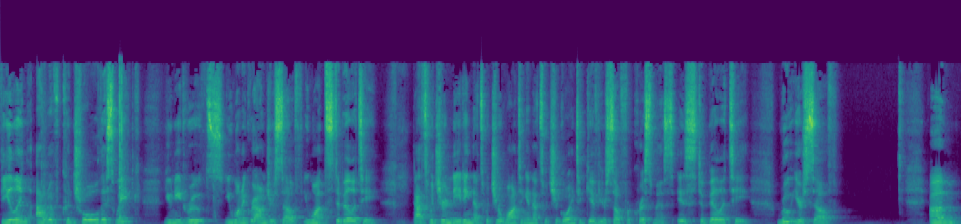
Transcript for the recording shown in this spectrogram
feeling out of control this week you need roots. You want to ground yourself. You want stability. That's what you're needing. That's what you're wanting. And that's what you're going to give yourself for christmas is stability. Root yourself. Um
